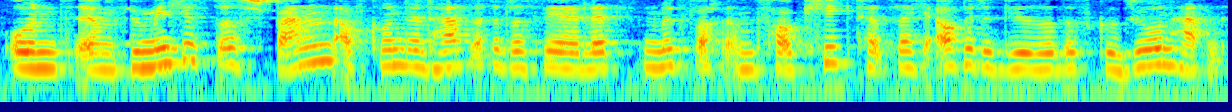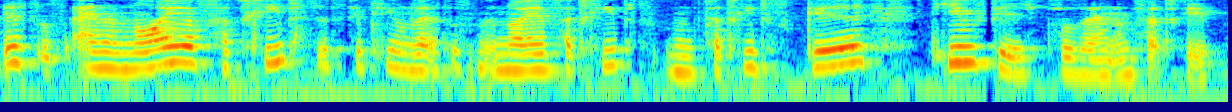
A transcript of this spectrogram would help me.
Und ähm, für mich ist das spannend aufgrund der Tatsache, dass wir letzten Mittwoch im VKIK tatsächlich auch wieder diese Diskussion hatten. Ist es eine neue Vertriebsdisziplin oder ist es eine neue Vertriebs, ein Vertriebsskill? Teamfähig zu sein im Vertrieb.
